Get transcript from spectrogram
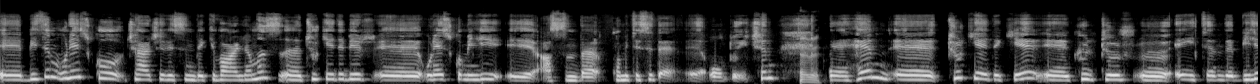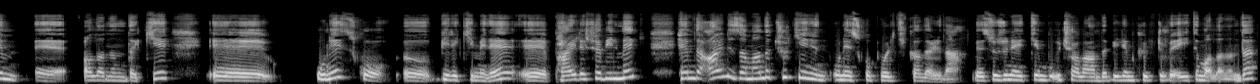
E, bizim UNESCO çerçevesindeki varlığımız e, Türkiye'de bir e, UNESCO Milli e, aslında komitesi de e, olduğu için evet. e, hem e, Türkiye'deki e, kültür, e, eğitim ve bilim e, alanındaki e, UNESCO e, birikimini e, paylaşabilmek hem de aynı zamanda Türkiye'nin UNESCO politikalarına ve sözünü ettiğim bu üç alanda bilim, kültür ve eğitim alanında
